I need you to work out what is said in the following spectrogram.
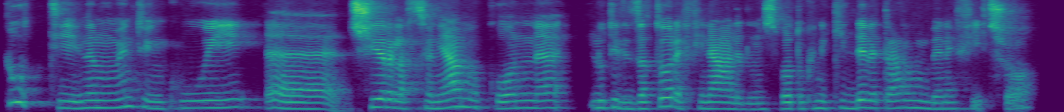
Tutti nel momento in cui eh, ci relazioniamo con l'utilizzatore finale di uno prodotto, quindi chi deve trarre un beneficio,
